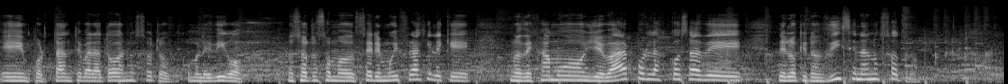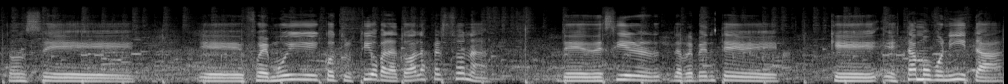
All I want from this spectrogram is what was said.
es importante para todos nosotros. Como les digo, nosotros somos seres muy frágiles que nos dejamos llevar por las cosas de, de lo que nos dicen a nosotros. Entonces, eh, fue muy constructivo para todas las personas de decir de repente que estamos bonitas,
